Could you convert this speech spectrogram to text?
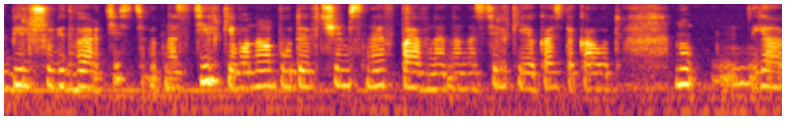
більшу відвертість. От настільки вона буде в чимсь не впевнена, настільки якась така от, ну, я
